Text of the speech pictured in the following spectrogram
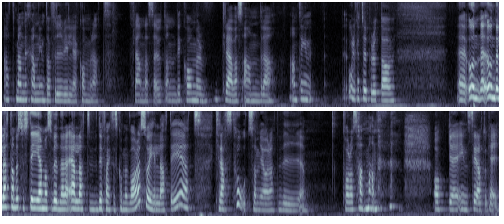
att människan inte av fri vilja kommer att förändra sig utan det kommer krävas andra, antingen olika typer av eh, underlättande system och så vidare eller att det faktiskt kommer vara så illa att det är ett krasst hot som gör att vi tar oss samman och eh, inser att okej, okay,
